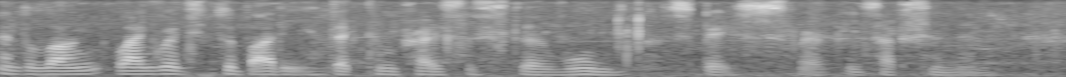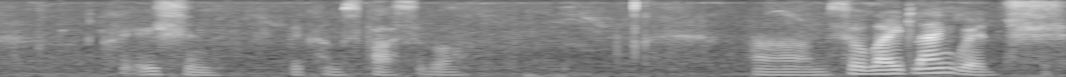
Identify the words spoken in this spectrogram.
and the long language of the body that comprises the womb space where conception and creation becomes possible. Um, so light language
